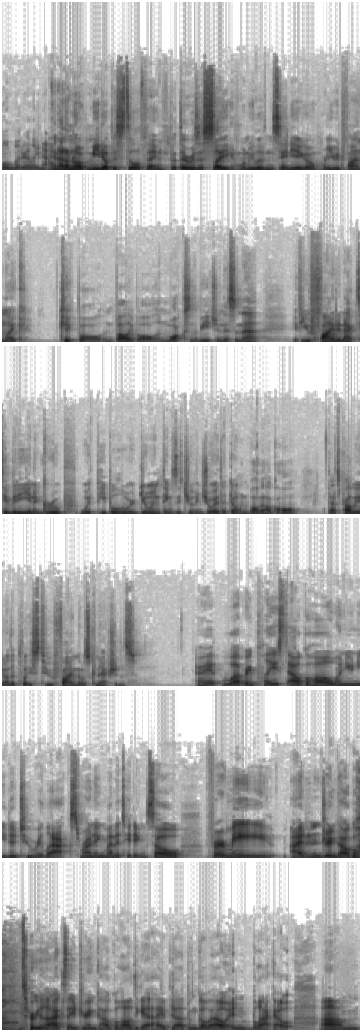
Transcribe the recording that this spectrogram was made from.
will literally know. And I don't know if Meetup is still a thing, but there was a site when we lived in San Diego where you would find like kickball and volleyball and walks on the beach and this and that. If you find an activity in a group with people who are doing things that you enjoy that don't involve alcohol, that's probably another place to find those connections. All right. What replaced alcohol when you needed to relax? Running, meditating. So for me, I didn't drink alcohol to relax. I drank alcohol to get hyped up and go out and blackout. Um,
